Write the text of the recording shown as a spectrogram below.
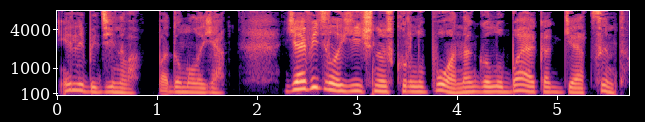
И лебединого, — подумала я. Я видела яичную скорлупу, она голубая, как гиацинт.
